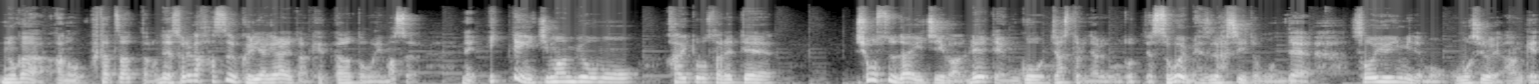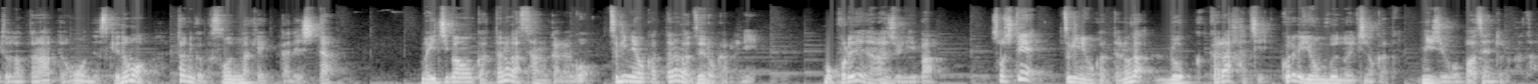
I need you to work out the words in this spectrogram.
のが、あの、2つあったので、それが端数繰り上げられた結果だと思います。ね、1.1万票も回答されて、少数第1位が0.5ジャストになることってすごい珍しいと思うんで、そういう意味でも面白いアンケートだったなって思うんですけども、とにかくそんな結果でした。まあ、一番多かったのが3から5、次に多かったのが0から2。もうこれで72%。そして次に多かったのが6から8。これが4分の1の方、25%の方。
